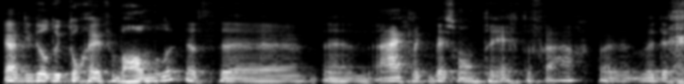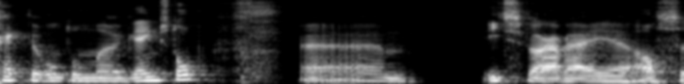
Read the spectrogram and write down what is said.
ja, die wilde ik toch even behandelen. Dat uh, eigenlijk best wel een terechte vraag. Uh, de gekte rondom uh, GameStop. Ehm, iets waar wij als,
